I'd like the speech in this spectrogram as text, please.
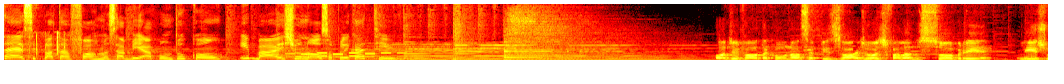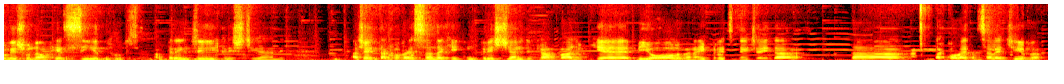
Acesse plataformasabiá.com e baixe o nosso aplicativo. Bom, de volta com o nosso episódio, hoje falando sobre lixo. Lixo não, resíduos. Aprendi, Cristiane. A gente está conversando aqui com Cristiane de Carvalho, que é bióloga né, e presidente aí da, da, da coleta seletiva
